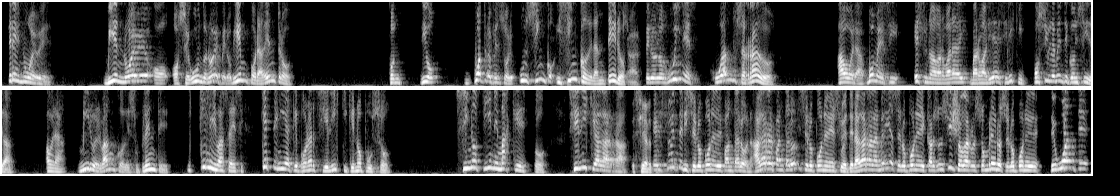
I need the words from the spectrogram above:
Tres nueve. Bien nueve o, o segundo nueve, pero bien por adentro. Con, digo, cuatro defensores, un cinco y cinco delanteros. Claro. Pero los wines jugando cerrados. Ahora, vos me decís, es una barbaridad, barbaridad de Zielinski, posiblemente coincida. Ahora, miro el banco de suplente y ¿qué le vas a decir? ¿Qué tenía que poner Zielinski que no puso? Si no tiene más que esto. Zielinski agarra cierto. el suéter y se lo pone de pantalón. Agarra el pantalón y se lo pone de suéter. Agarra la media, se lo pone de calzoncillo. Agarra el sombrero, se lo pone de, de guante.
